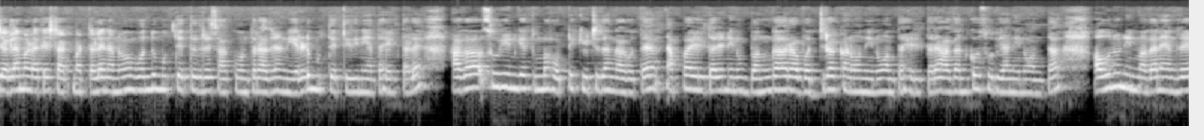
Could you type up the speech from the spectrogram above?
ಜಗಳ ಮಾಡೋಕ್ಕೆ ಸ್ಟಾರ್ಟ್ ಮಾಡ್ತಾಳೆ. ನಾನು ಒಂದು ಮುತ್ತು ಎತ್ತಿದ್ರೆ ಸಾಕು ಅಂತಾರೆ, ಆದರೆ ನಾನು ಎರಡು ಮುತ್ತು ಎತ್ತಿದ್ದೀನಿ ಅಂತ ಹೇಳ್ತಾಳೆ. ಆಗ ಸೂರ್ಯನಿಗೆ ತುಂಬ ಹೊಟ್ಟೆ ಕಿವುಚಿದಂಗೆ ಆಗುತ್ತೆ. ಅಪ್ಪ ಹೇಳ್ತಾರೆ, ನೀನು ಬಂಗಾರ, ವಜ್ರ ಕಣೋ ನೀನು ಅಂತ ಹೇಳ್ತಾರೆ. ಆಗ ಅನ್ಕೋ ಸೂರ್ಯ ನೀನು ಅಂತ. ಅವನು ನಿನ್ನ ಮಗನೇ ಅಂದರೆ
